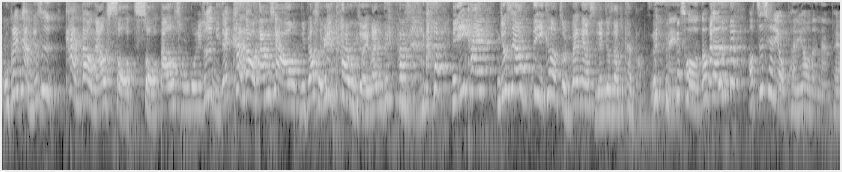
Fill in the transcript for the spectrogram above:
我跟你讲，你就是看到然后手手刀冲过去，就是你在看到当下哦，你不要随便开五九一班，你这样，你一开你就是要立刻准备那个时间，就是要去看房子。没错，都跟哦，之前有朋友的男朋友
